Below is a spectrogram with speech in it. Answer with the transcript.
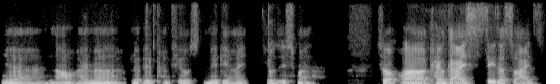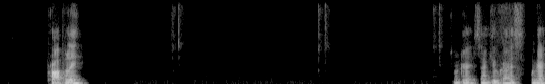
Yeah, now I'm a little bit confused. Maybe I use this one. So uh, can you guys see the slides properly? Okay, thank you guys. Okay.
